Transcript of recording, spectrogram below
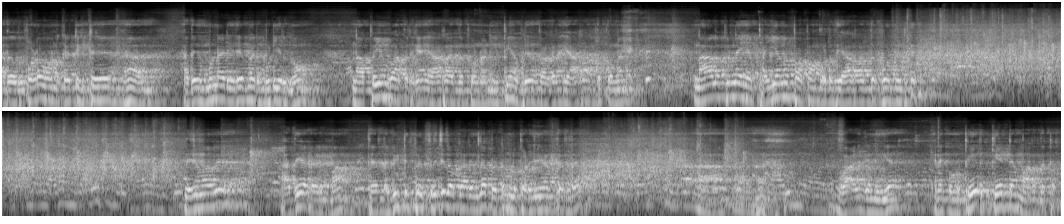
அதை ஒரு புடவை ஒன்று கட்டிக்கிட்டு அது முன்னாடி இதே மாதிரி முடி இருக்கும். நான் அப்பையும் பார்த்துருக்கேன் யாரா இந்த பொண்ணுன்னு. இப்பயும் அப்படி தான் பார்க்குறேன் யாரா இந்த பொண்ணுன்னு. நாளை பின்ன என் பையனும் பார்ப்பான் போடுறது யாரா இந்த பொண்ணுன்னு. நிஜமாவே அதே அழகுமா? தெரில வீட்டுக்கு போய் ஃப்ரிட்ஜில் உட்காருங்களா? பெட்ரூமில் படுறீங்கன்னு தெரில வாழ்க நீங்கள் எனக்கு உங்கள் பேர் கேட்டேன் மறந்துட்டேன்.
